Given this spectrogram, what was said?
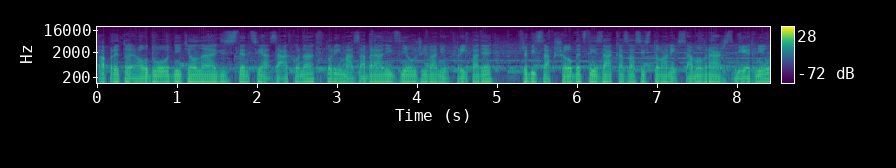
a preto je odôvodniteľná existencia zákona, ktorý má zabrániť zneužívaniu v prípade, že by sa všeobecný zákaz asistovaných samovráž zmiernil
